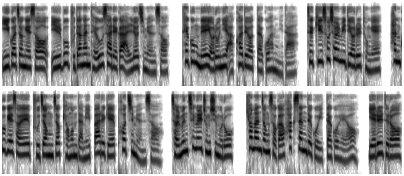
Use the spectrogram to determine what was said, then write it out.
이 과정에서 일부 부당한 대우 사례가 알려지면서 태국 내 여론이 악화되었다고 합니다. 특히 소셜미디어를 통해 한국에서의 부정적 경험담이 빠르게 퍼지면서 젊은 층을 중심으로 혐한 정서가 확산되고 있다고 해요. 예를 들어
